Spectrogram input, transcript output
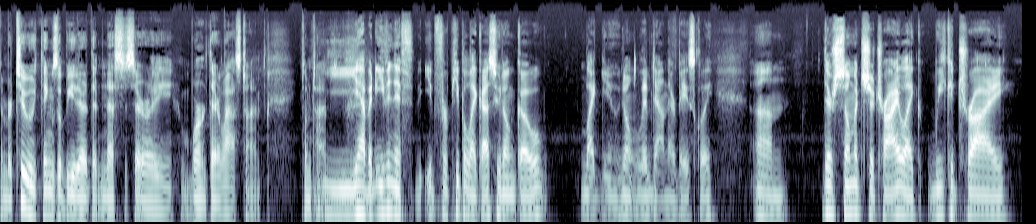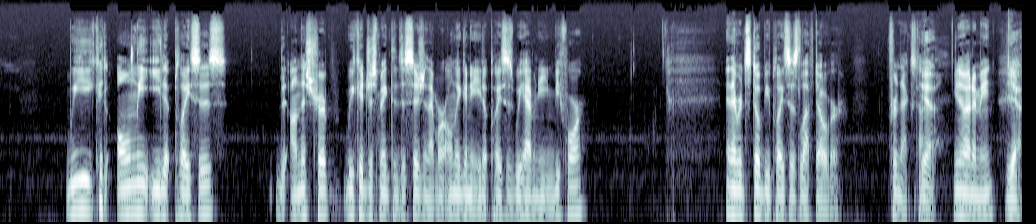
number two, things will be there that necessarily weren't there last time. Sometimes. Yeah, but even if if for people like us who don't go, like you know, who don't live down there, basically, um, there's so much to try. Like we could try, we could only eat at places on this trip. We could just make the decision that we're only going to eat at places we haven't eaten before, and there would still be places left over for next time. Yeah. you know what I mean. Yeah.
